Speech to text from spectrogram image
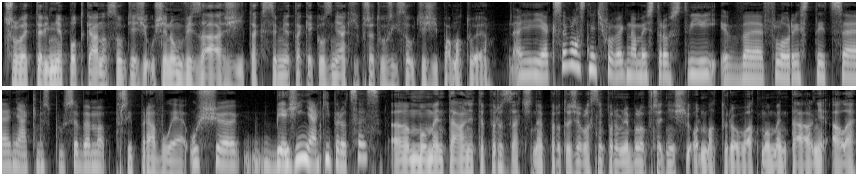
člověk, který mě potká na soutěži, už jenom vyzáží, tak si mě tak jako z nějakých předchozích soutěží pamatuje. A jak se vlastně člověk na mistrovství ve floristice nějakým způsobem připravuje? Už eh, běží nějaký proces? Eh, momentálně teprve začne, protože vlastně pro mě bylo přednější odmaturovat momentálně, ale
